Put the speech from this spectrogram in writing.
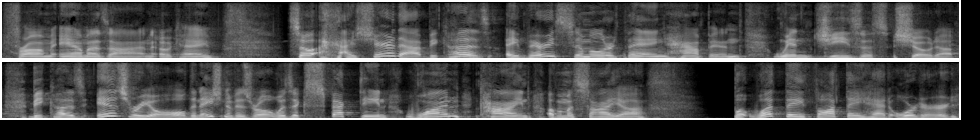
from Amazon, okay? So I share that because a very similar thing happened when Jesus showed up. Because Israel, the nation of Israel, was expecting one kind of a Messiah, but what they thought they had ordered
